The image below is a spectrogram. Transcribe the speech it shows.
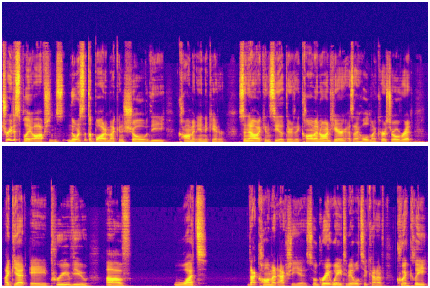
tree display options, notice at the bottom I can show the comment indicator. So now I can see that there's a comment on here. As I hold my cursor over it, I get a preview of what that comment actually is. So a great way to be able to kind of quickly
